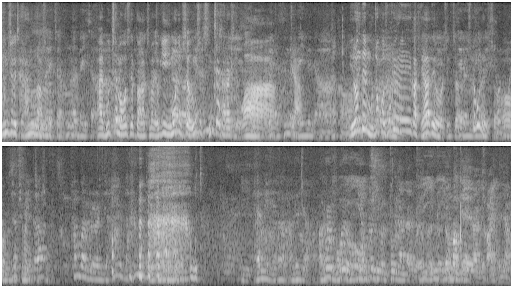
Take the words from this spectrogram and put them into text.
음식을 잘하는구나 확실히 훈련돼 있잖아. 아 무채 먹었을 때도 알았지만 여기 이모님 진짜 음식 진짜 잘하시네. 와. 훈련돼 있느냐. 이런 데는 무조건 소개가 돼야 돼요 진짜. 최고네 진짜. 어. 한반도를 이제 한 이 대한민국 하나 만들자 아 그럼 뭐요? 어떤 식으로 통일한다는 거예요? 그 연방제라는 게 말이 되냐고.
